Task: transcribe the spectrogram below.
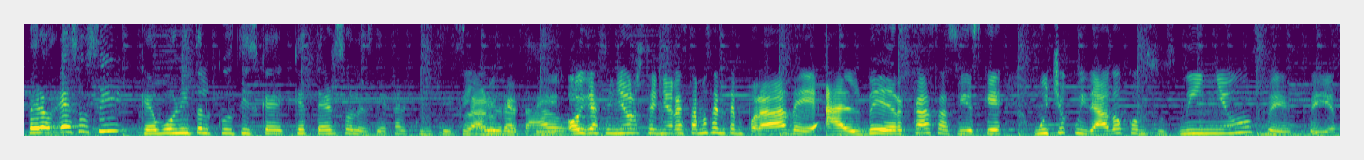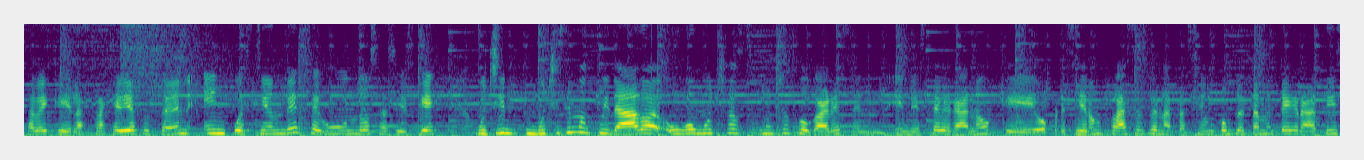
Pero eso sí, qué bonito el cutis, qué, qué terso les deja el cutis. Claro que sí. Oiga, señor, señora, estamos en temporada de albercas, así es que mucho cuidado con sus niños. Este, ya sabe que las tragedias suceden en cuestión de segundos, así es que muchísimo cuidado. Hubo muchos, muchos lugares en, en este verano que ofrecieron clases de natación completamente gratis,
